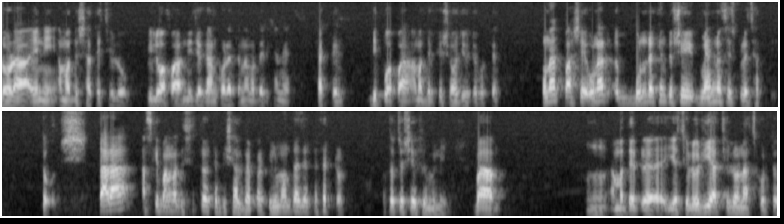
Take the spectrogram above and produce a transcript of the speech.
লোড়া এনে আমাদের সাথে ছিল। পিলু আপা নিজে গান করাতেন আমাদের এখানে থাকতেন। দীপু আপা আমাদেরকে সহযোগিতা করতেন। ওনার পাশে, ওনার বোনরা কিন্তু সেই মেহনত স্কুলের ছাত্রী। তো তারা আজকে বাংলাদেশের তো একটা বিশাল ব্যাপার পিলু মমতাজ একটা ফ্যাক্টর অথচ সেই ফ্যামিলি বা আমাদের ইয়ে ছিল, রিয়া ছিল নাচ করতো,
